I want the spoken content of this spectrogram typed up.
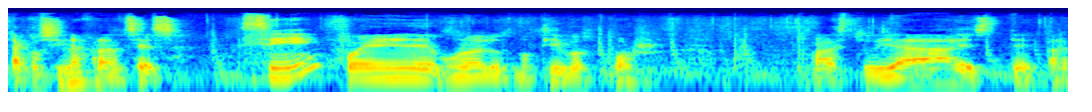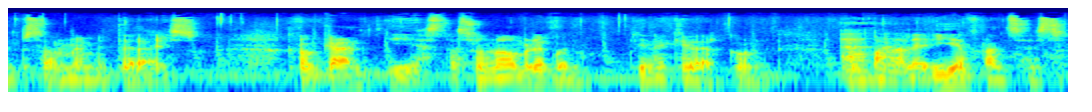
la cocina francesa. ¿Sí? Fue uno de los motivos por, para estudiar, este, para empezarme a meter a eso. Crocant y hasta su nombre, bueno, tiene que ver con, panadería francesa,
